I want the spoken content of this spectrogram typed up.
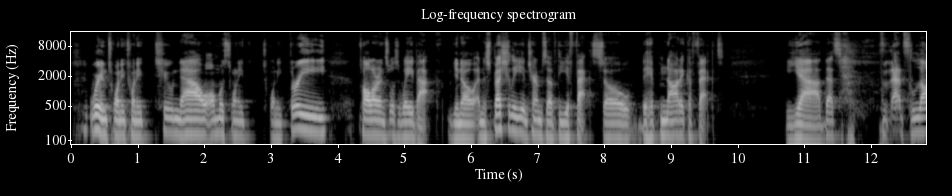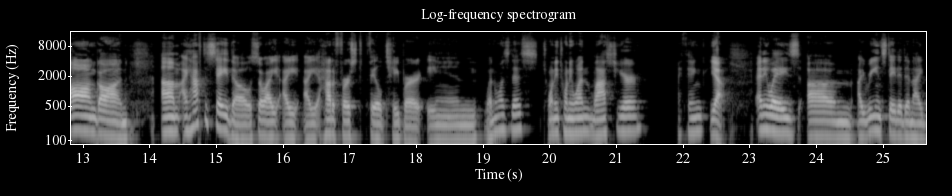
we're in 2022 now almost 2023 tolerance was way back you know and especially in terms of the effect so the hypnotic effect yeah that's that's long gone um, I have to say though, so I, I I had a first failed taper in when was this? 2021 last year, I think. Yeah. Anyways, um, I reinstated and I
